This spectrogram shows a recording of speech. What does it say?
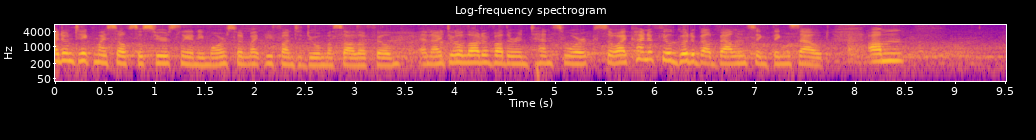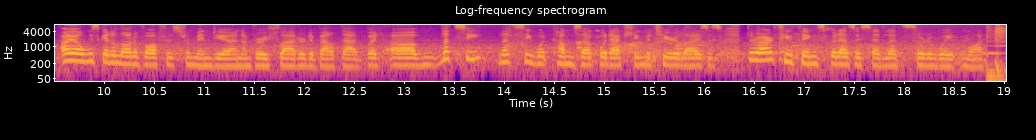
I don't take myself so seriously anymore, so it might be fun to do a masala film. And I do a lot of other intense work, so I kind of feel good about balancing things out. Um, I always get a lot of offers from India, and I'm very flattered about that. But um, let's see. Let's see what comes up, what actually materializes. There are a few things, but as I said, let's sort of wait and watch.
